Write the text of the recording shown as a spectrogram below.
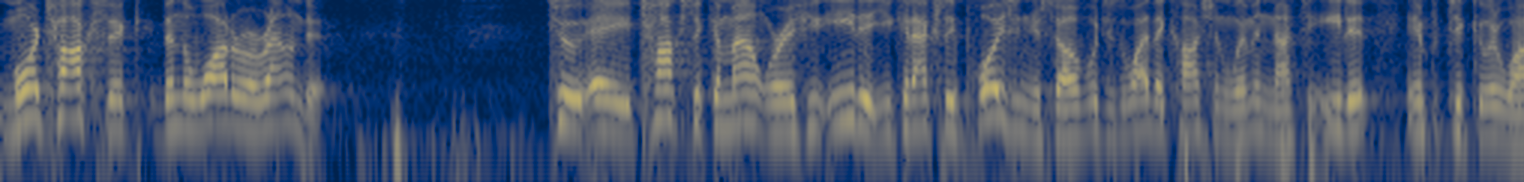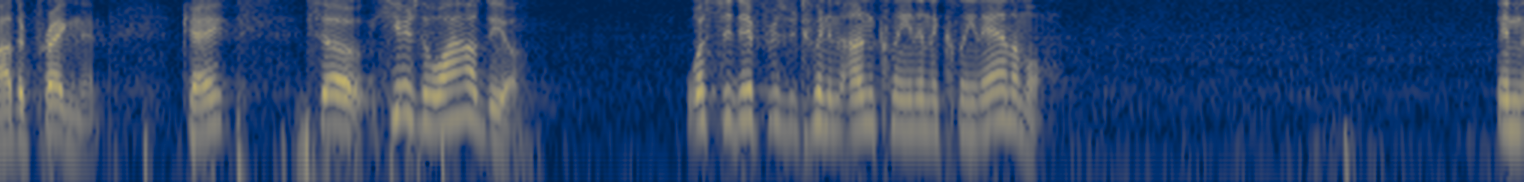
more toxic than the water around it. To a toxic amount where if you eat it, you could actually poison yourself, which is why they caution women not to eat it, in particular while they're pregnant. Okay? So here's the wild deal what's the difference between an unclean and a clean animal? An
